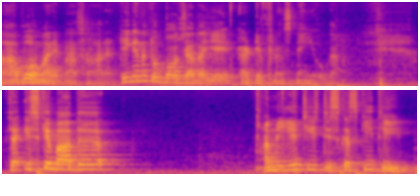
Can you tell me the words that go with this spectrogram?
वो हमारे पास आ रहा है। ठीक है ना? तो बहुत ज़्यादा ये डिफरेंस नहीं होगा। अच्छा इसके बाद हमने ये चीज़ डिस्कस की थी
